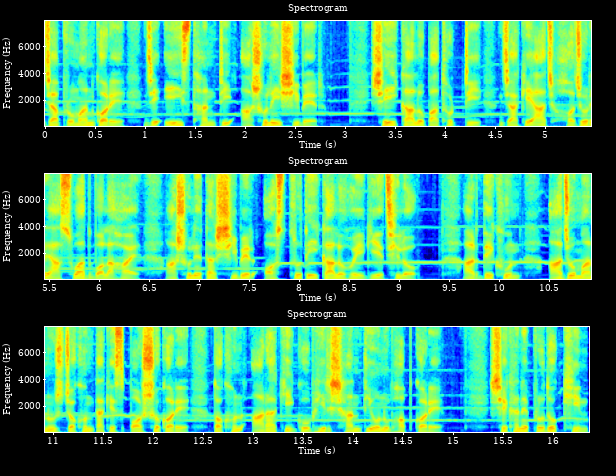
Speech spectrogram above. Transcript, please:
যা প্রমাণ করে যে এই স্থানটি আসলেই শিবের। সেই কালো পাথরটি, যাকে আজ হজরে আসওয়াদ বলা হয়, আসলে তার শিবের অস্ত্রতেই কালো হয়ে গিয়েছিল। আর দেখুন, আজও মানুষ যখন তাকে স্পর্শ করে, তখন আরা কি গভীর শান্তি অনুভব করে। সেখানে প্রদক্ষিণ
